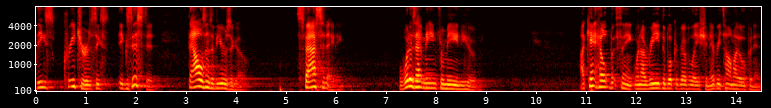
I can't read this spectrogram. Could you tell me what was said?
these creatures ex- existed thousands of years ago. It's fascinating. what does that mean for me and you? I can't help but think when I read the book of Revelation every time I open it,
